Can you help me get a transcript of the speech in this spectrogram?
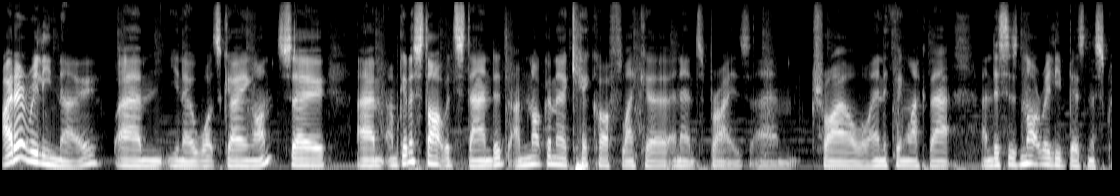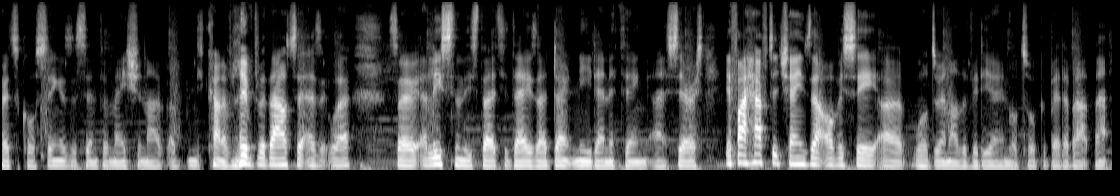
I don't really know, um, you know, what's going on. So um, I'm going to start with standard. I'm not going to kick off like a, an enterprise um, trial or anything like that. And this is not really business critical, seeing as this information I've, I've, kind of lived without it, as it were. So at least in these 30 days, I don't need anything uh, serious. If I have to change that, obviously, uh, we'll do another video and we'll talk a bit about that.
